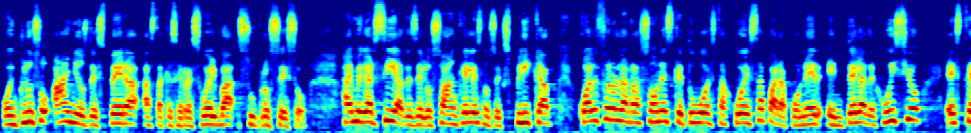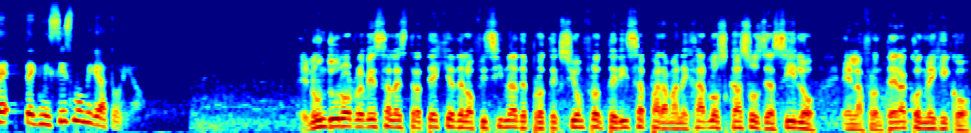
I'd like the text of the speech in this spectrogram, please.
o incluso años de espera hasta que se resuelva su proceso. Jaime García, desde Los Ángeles, nos explica cuáles fueron las razones que tuvo esta jueza para poner en tela de juicio este tecnicismo migratorio. En un duro revés a la estrategia de la Oficina de Protección Fronteriza para manejar los casos de asilo en la frontera con México,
